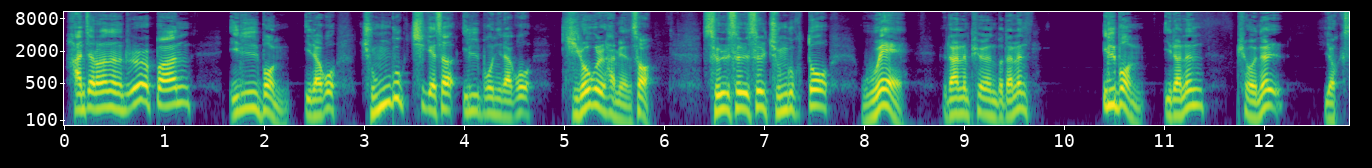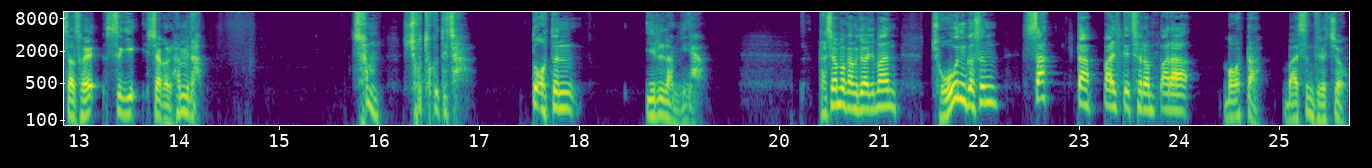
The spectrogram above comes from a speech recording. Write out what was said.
한자로는 르번 일본이라고 중국 측에서 일본이라고 기록을 하면서 슬슬슬 중국도 왜 라는 표현보다는 일본이라는 표현을 역사서에 쓰기 시작을 합니다. 참 쇼토크 대자 또 어떤 일을 남기냐. 다시 한번 강조하지만 좋은 것은 싹 다 빨대처럼 빨아 먹었다 말씀드렸죠.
